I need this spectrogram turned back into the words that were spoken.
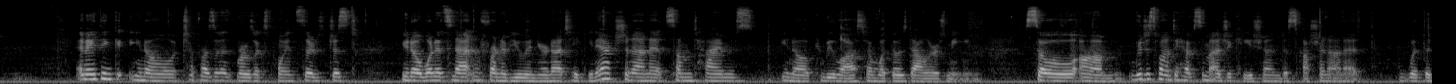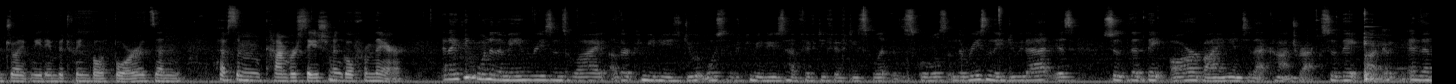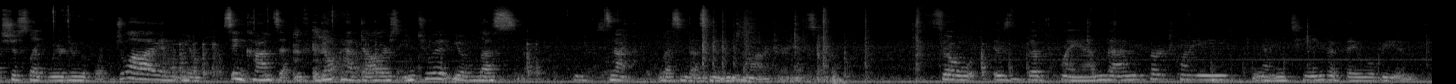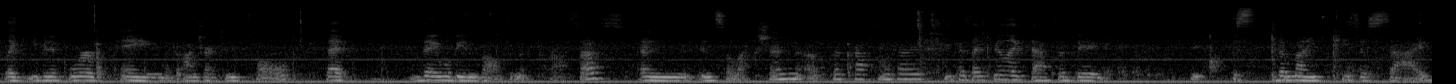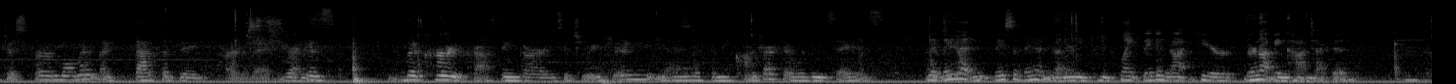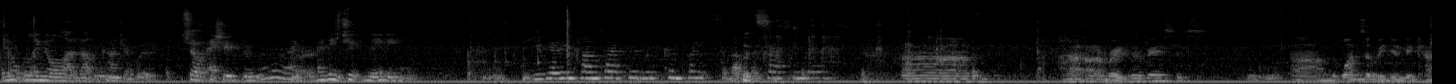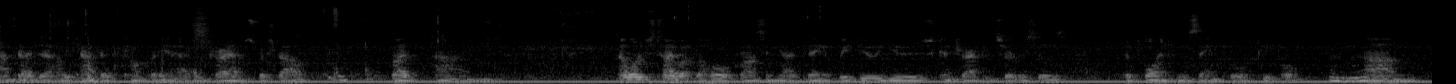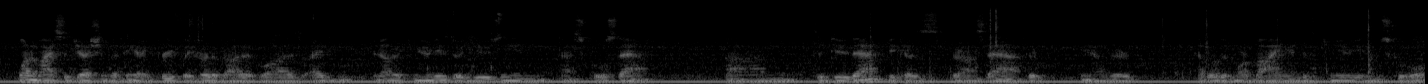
And I think, you know, to President Rozek's points, there's just, you know, when it's not in front of you and you're not taking action on it, sometimes, you know, it can be lost on what those dollars mean. So, um, we just wanted to have some education, discussion on it with a joint meeting between both boards and have some conversation and go from there. And I think one of the main reasons why other communities do it, most of the communities have 50-50 split with the schools, and the reason they do that is so that they are buying into that contract. So they are, and that's just like we're doing with Fourth of July, and you know, same concept. If you don't have dollars into it, you have less It's not less investment into monitoring it, so. So is the plan then for twenty nineteen that they will be in, like, even if we're paying the contract in full, that they will be involved in the process and in selection of the crossing guards? Because I feel like that's a big, the- the money piece aside, just for a moment, like, that's a big part of it. Right. Because the current crossing guard situation, even with the new contract, I wouldn't say is Yeah, they hadn't, they said they hadn't got any complaint, they did not hear, they're not being contacted. They don't really know a lot about the contract. So I, Chief Nimmer, I, or I think she- maybe, you getting contacted with complaints about the crossing guards? Um, not on a regular basis. Um, the ones that we do get contacted on, we contact the company and have them try them switched out. But, um, I will just tell you about the whole crossing guard thing, if we do use contracted services, they're pulling from the same pool of people. Mhm. Um, one of my suggestions, I think I briefly heard about it, was I, in other communities, they're using, uh, school staff, um, to do that, because they're on staff, they're, you know, they're, have a little bit more buy-in into the community and the school.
